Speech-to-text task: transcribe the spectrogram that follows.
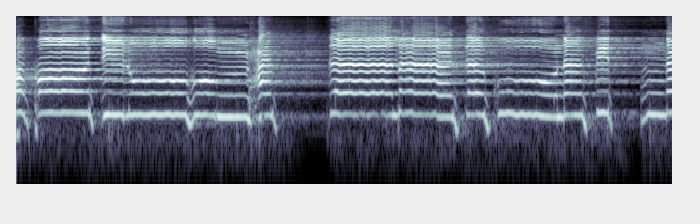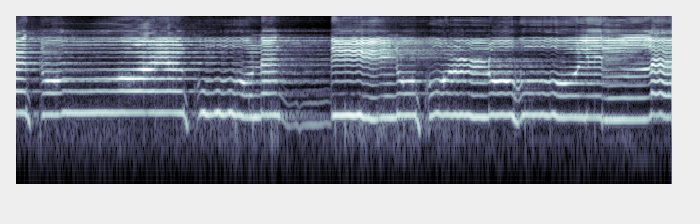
وقاتلوهم حتى لا تكون فتنة ويكون الدين كله لله.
